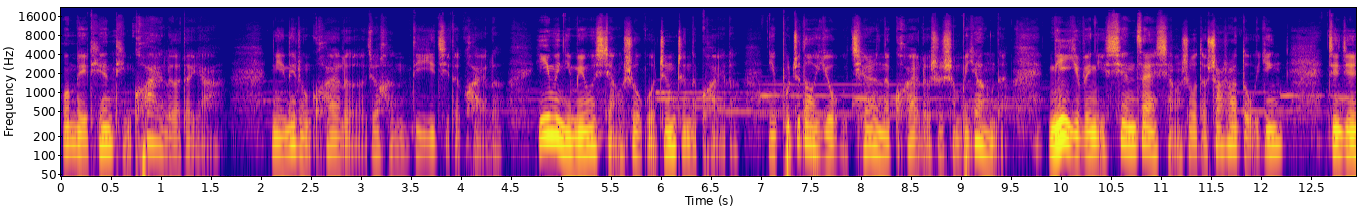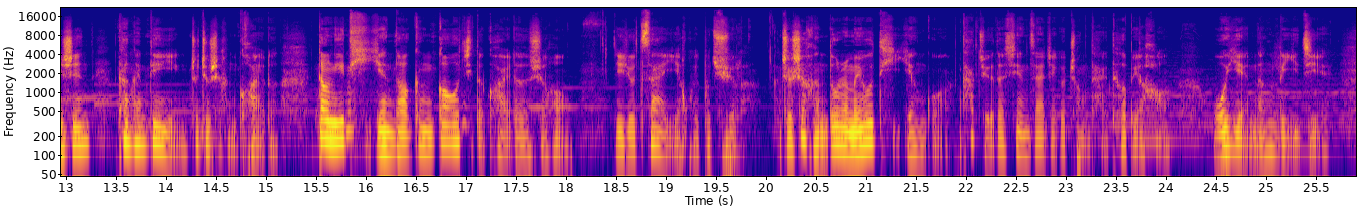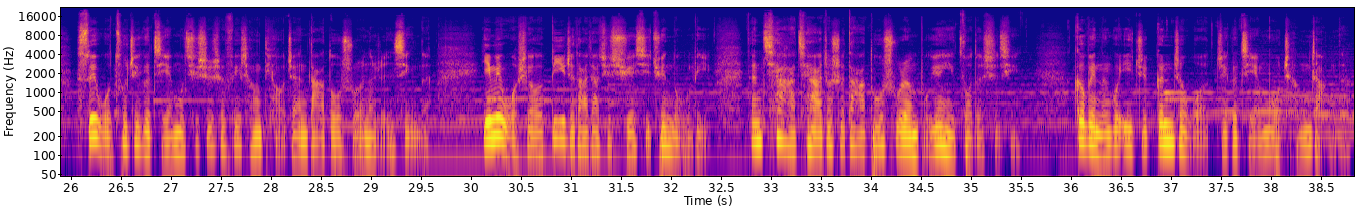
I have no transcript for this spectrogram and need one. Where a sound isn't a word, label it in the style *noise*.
我每天挺快乐的呀。你那种快乐就很低级的快乐，因为你没有享受过真正的快乐，你不知道有钱人的快乐是什么样的。你以为你现在享受的刷刷抖音、健健身、看看电影，这就是很快乐。当你体验到更高级的快乐的时候，你就再也回不去了。只是很多人没有体验过，他觉得现在这个状态特别好。我也能理解，所以我做这个节目其实是非常挑战大多数人的人性的，因为我是要逼着大家去学习、去努力，但恰恰这是大多数人不愿意做的事情。各位能够一直跟着我这个节目成长的。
